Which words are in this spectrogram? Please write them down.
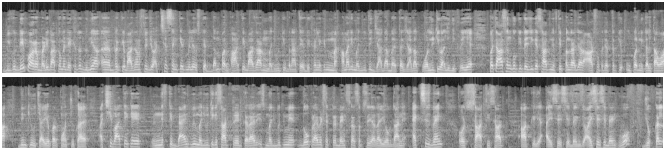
बिल्कुल दीप, और बड़ी बातों में देखें तो दुनिया भर के बाजारों से जो अच्छे संकेत मिले उसके दम पर भारतीय बाज़ार मजबूती बनाते हुए दिख रहे हैं, लेकिन हमारी मजबूती ज़्यादा बेहतर, ज़्यादा क्वालिटी वाली दिख रही है। पचास अंकों की तेज़ी के साथ निफ्टी पंद्रह के ऊपर निकलता हुआ दिन की ऊंचाइयों पर पहुँच चुका है। अच्छी बात है कि निफ्टी बैंक भी मजबूती के साथ ट्रेड कर है। इस मजबूती में दो प्राइवेट सेक्टर बैंक का सबसे ज़्यादा योगदान है एक्सिस बैंक और साथ ही साथ आपके लिए आईसीआईसी बैंक जो आईसीआईसी बैंक वो जो कल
